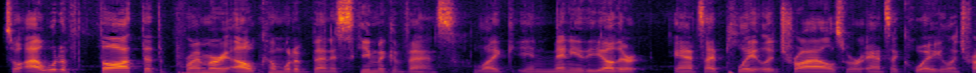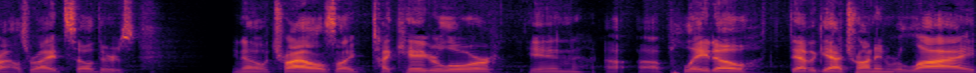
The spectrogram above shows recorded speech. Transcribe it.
So I would have thought that the primary outcome would have been ischemic events, like in many of the other antiplatelet trials or anticoagulant trials, right? So there's, you know, trials like ticagrelor in uh, uh, Plato, dabigatran in Rely,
